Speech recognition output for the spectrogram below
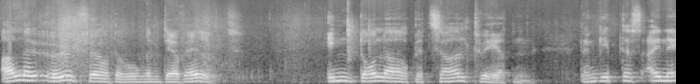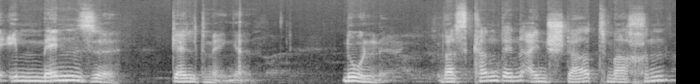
alle Ölförderungen der Welt in Dollar bezahlt werden, dann gibt es eine immense Geldmenge. Nun, was kann denn ein Staat machen,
